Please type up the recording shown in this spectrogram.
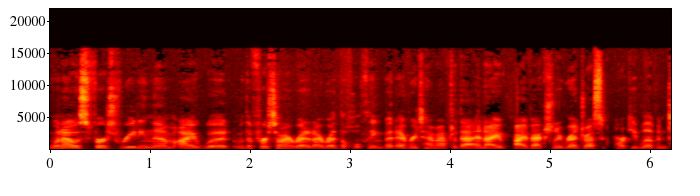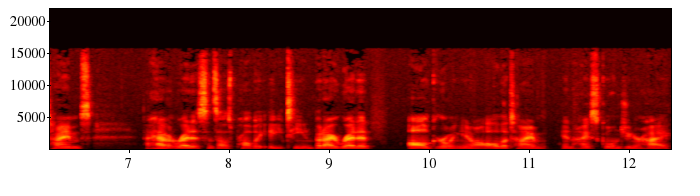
when I was first reading them, I would the first time I read it, I read the whole thing, but every time after that, and I I've actually read Jurassic Park eleven times. I haven't read it since I was probably eighteen, but I read it all growing, you know, all the time in high school and junior high.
